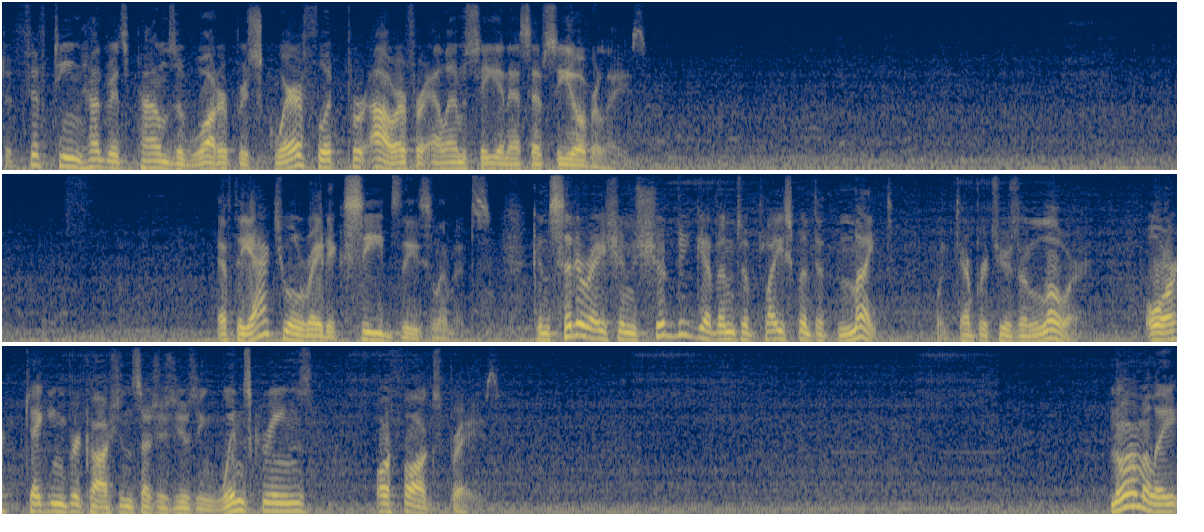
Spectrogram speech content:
to 15 hundredths pounds of water per square foot per hour for LMC and SFC overlays. If the actual rate exceeds these limits, consideration should be given to placement at night when temperatures are lower, or taking precautions such as using windscreens or fog sprays. Normally,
